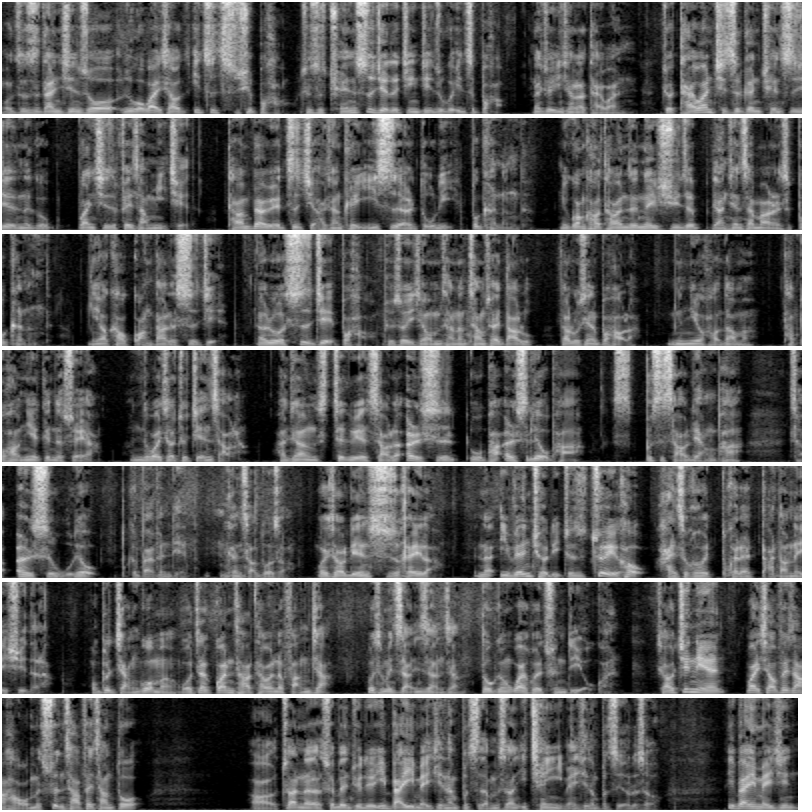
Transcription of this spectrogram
我只是担心说，如果外销一直持续不好，就是全世界的经济如果一直不好，那就影响到台湾。就台湾其实跟全世界的那个关系是非常密切的。台湾不要以为自己好像可以一世而独立，不可能的。你光靠台湾这内需这两千三百万人是不可能的，你要靠广大的世界。那如果世界不好，比如说以前我们常常唱衰大陆，大陆现在不好了，那你有好到吗？它不好你也跟着衰啊，你的外销就减少了，好像这个月少了二十五趴、二十六趴，不是少两趴，少二十五六个百分点，你看少多少？外销连十黑了，那 eventually 就是最后还是会回来打到内需的了。我不是讲过吗？我在观察台湾的房价为什么一直涨、一直涨、这样，都跟外汇存底有关。假如今年外销非常好，我们顺差非常多，哦，赚了随便举例一百亿美金，那不止，我们实际上一千亿美金都不止，有的时候一百亿美金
